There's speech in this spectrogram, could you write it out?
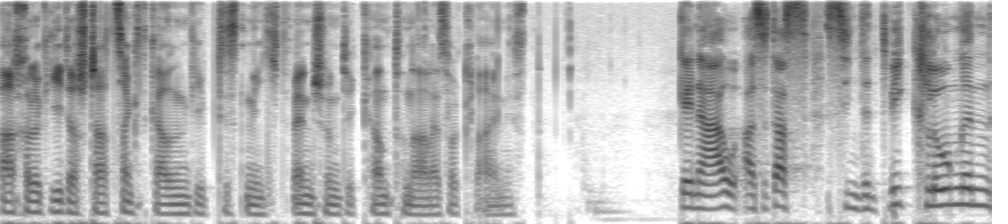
Archäologie der Stadt St. Gallen gibt es nicht, wenn schon die kantonale so klein ist. Genau, also das sind Entwicklungen.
